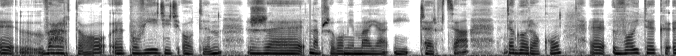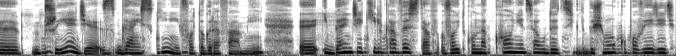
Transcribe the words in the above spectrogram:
E, warto powiedzieć o tym, że na przełomie maja i czerwca tego roku Wojtek przyjedzie z gańskimi fotografami i będzie kilka wystaw. Wojtku, na koniec audycji, gdybyś mógł powiedzieć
